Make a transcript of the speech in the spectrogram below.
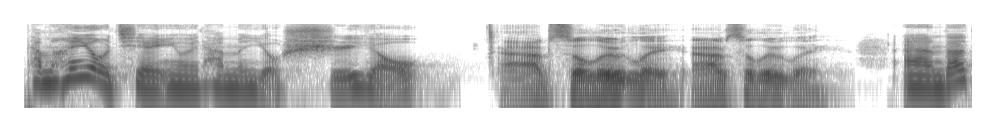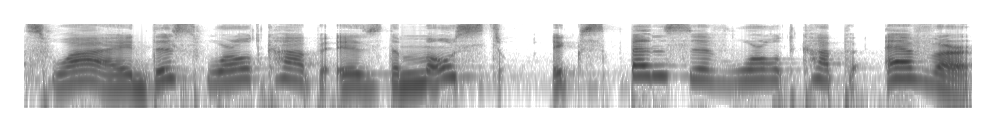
他们很有钱，因为他们有石油。Absolutely, absolutely. And that's why this World Cup is the most expensive World Cup ever，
